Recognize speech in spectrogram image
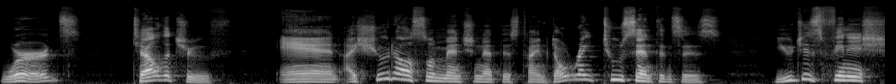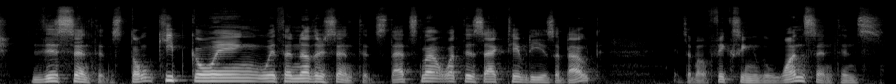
words. Tell the truth. And I should also mention at this time, don't write two sentences. You just finish this sentence. Don't keep going with another sentence. That's not what this activity is about. It's about fixing the one sentence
